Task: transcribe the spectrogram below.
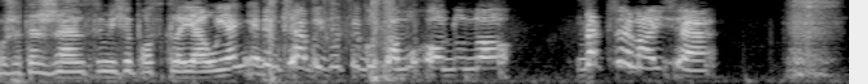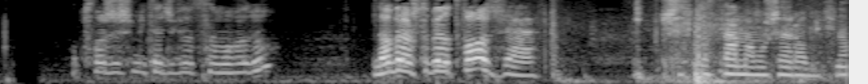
Boże, te rzęsy mi się posklejały. Ja nie wiem, czy ja wyjdę z tego samochodu, no. Zatrzymaj się! Otworzysz mi te drzwi od samochodu? Dobra, już sobie otworzę. Wszystko sama muszę robić, no.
